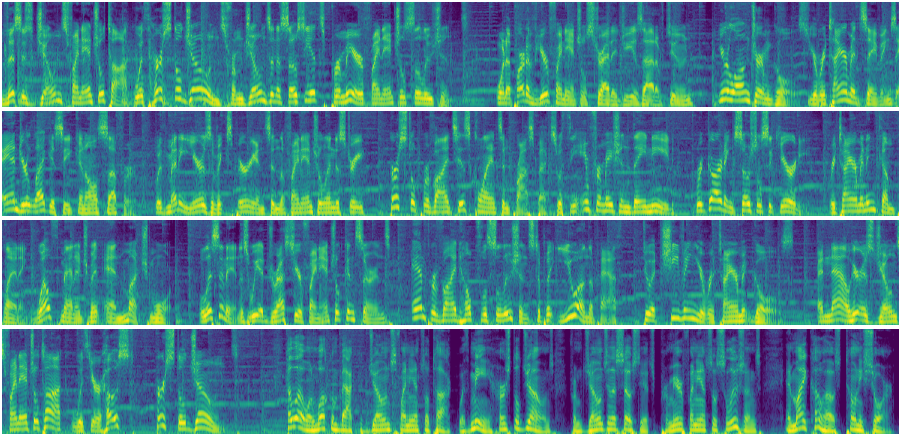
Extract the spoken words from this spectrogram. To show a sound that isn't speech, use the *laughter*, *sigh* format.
This is Jones Financial Talk with Hurstel Jones from Jones and Associates Premier Financial Solutions. When a part of your financial strategy is out of tune, your long-term goals, your retirement savings, and your legacy can all suffer. With many years of experience in the financial industry, Hurstel provides his clients and prospects with the information they need regarding Social Security, retirement income planning, wealth management, and much more. Listen in as we address your financial concerns and provide helpful solutions to put you on the path to achieving your retirement goals. And now, here is Jones Financial Talk with your host, Hurstel Jones. Hello and welcome back to Jones Financial Talk with me, Hurstel Jones from Jones and Associates Premier Financial Solutions and my co-host Tony Shore.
